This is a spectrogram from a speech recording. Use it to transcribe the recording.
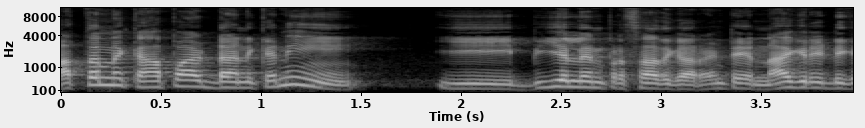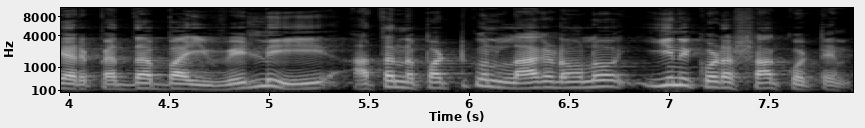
అతన్ని కాపాడడానికని ఈ బిఎల్ఎన్ ప్రసాద్ గారు అంటే నాగిరెడ్డి గారి పెద్ద అబ్బాయి వెళ్ళి అతన్ని పట్టుకుని లాగడంలో ఈయనకి కూడా షాక్ కొట్టింది.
